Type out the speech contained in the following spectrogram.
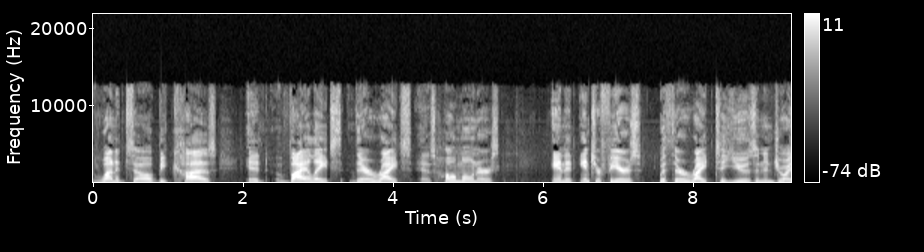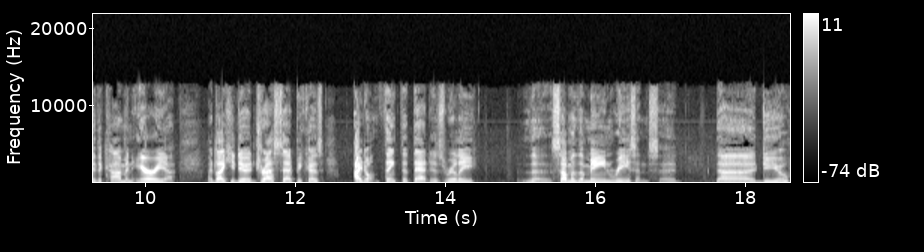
wanted so because it violates their rights as homeowners and it interferes with their right to use and enjoy the common area. I'd like you to address that because I don't think that that is really the some of the main reasons. Uh, uh, do you?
